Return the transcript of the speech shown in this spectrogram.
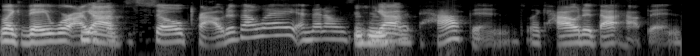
Like they were I Yeah. was like so proud of LA and then I was like, Mhm. Yeah. what happened? Like how did that happen?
